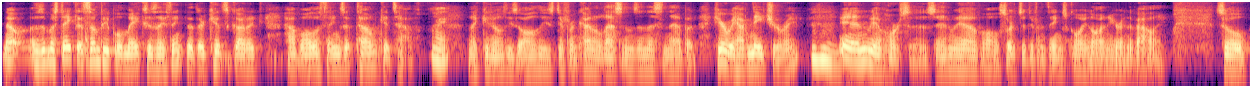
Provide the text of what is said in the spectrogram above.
Now, the mistake that some people make is they think that their kids got to have all the things that town kids have. Right. Like, you know, these, all these different kind of lessons and this and that. But here we have nature, right? Mm-hmm. And we have horses and we have all sorts of different things going on here in the valley. So,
